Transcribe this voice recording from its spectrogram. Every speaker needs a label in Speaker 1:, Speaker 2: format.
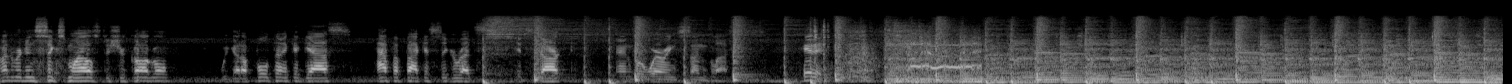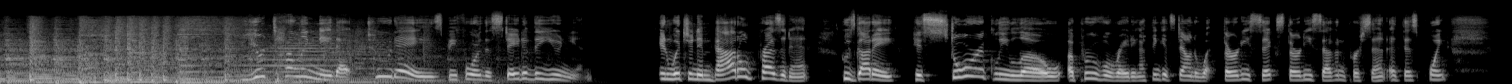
Speaker 1: 106 miles to Chicago. We got a full tank of gas, half a pack of cigarettes. It's dark, and we're wearing sunglasses. Hit it.
Speaker 2: You're telling me that two days before the State of the Union, in which an embattled president who's got a historically low approval rating, I think it's down to what, 36, 37% at this point,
